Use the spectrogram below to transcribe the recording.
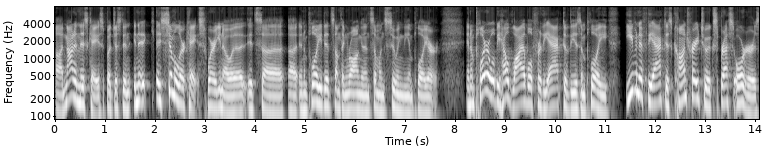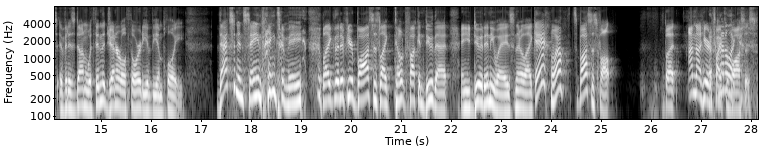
Uh, not in this case, but just in, in a, a similar case where you know uh, it's uh, an employee did something wrong and then someone's suing the employer. An employer will be held liable for the act of his employee, even if the act is contrary to express orders, if it is done within the general authority of the employee. That's an insane thing to me. like that if your boss is like, don't fucking do that, and you do it anyways, and they're like, eh, well, it's the boss's fault. But I'm not here That's to fight for like- bosses.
